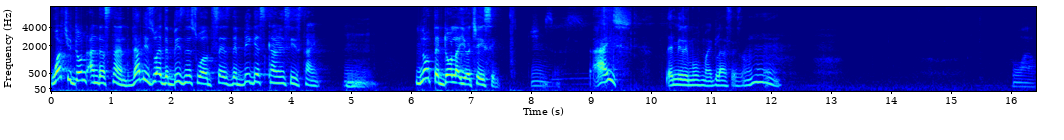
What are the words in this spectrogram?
What you don't understand, that is why the business world says the biggest currency is time. Mm. Not the dollar you're chasing. Jesus. Aish. Let me remove my glasses. Mm. Wow.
